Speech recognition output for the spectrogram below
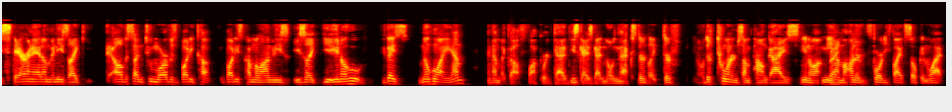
staring at him and he's like, all of a sudden two more of his buddy co- buddies come along and he's, he's like, you, you know who, you guys know who I am? And I'm like, oh fuck, we're dead. These guys got no necks. They're like, they're, you know, they're 200 some pound guys. You know, me, right. I'm 145 soaking wet.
